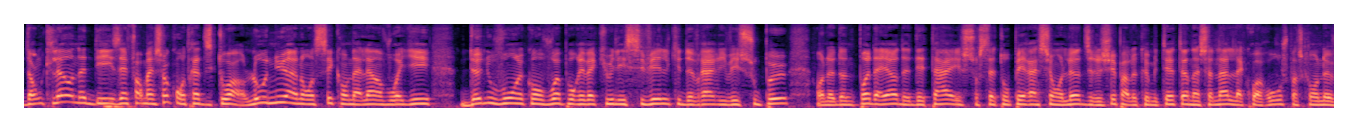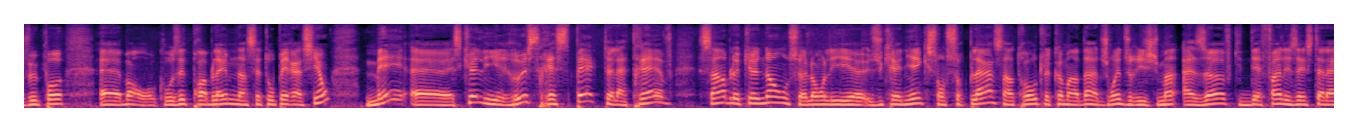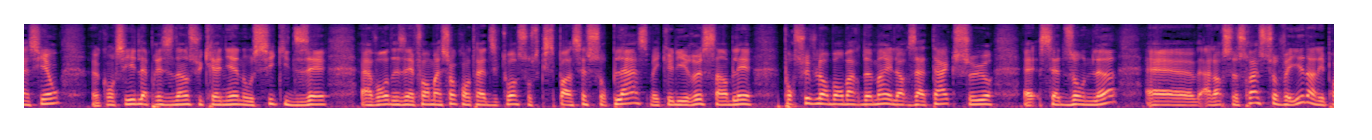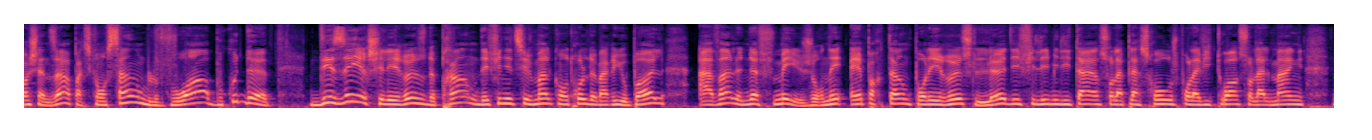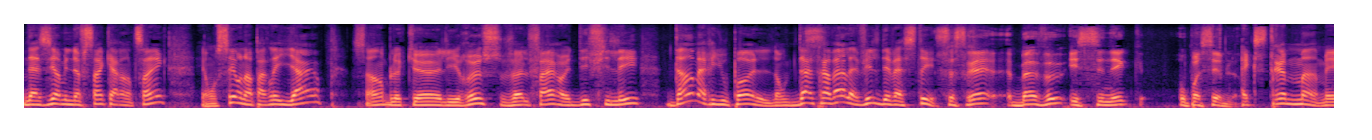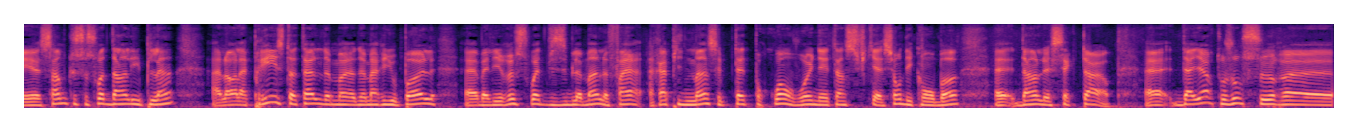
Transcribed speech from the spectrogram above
donc là, on a des informations contradictoires. L'ONU a annoncé qu'on allait envoyer de nouveau un convoi pour évacuer les civils qui devrait arriver sous peu. On ne donne pas d'ailleurs de détails sur cette opération-là dirigée par le Comité international de la Croix-Rouge parce qu'on ne veut pas, euh, bon, causer de problèmes dans cette opération. Mais euh, est-ce que les Russes respectent la trêve? Semble que non, selon les euh, Ukrainiens qui sont sur place, entre autres le commandant adjoint du régiment Azov qui défend les installations, un conseiller de la présidence ukrainienne aussi qui disait avoir des informations contradictoires sur ce qui se passait sur place, mais que les Russes semblaient poursuivre leurs bombardements et leurs attaques sur cette zone-là. alors ce sera surveillé dans les prochaines heures parce qu'on semble voir beaucoup de désir chez les Russes de prendre définitivement le contrôle de Mariupol avant le 9 mai, journée importante pour les Russes, le défilé militaire sur la place rouge pour la victoire sur l'Allemagne nazie en 1945. Et on sait, on en parlait hier, semble que les Russes veulent faire un défilé dans Mariupol, donc à travers la ville dévastée. Ce serait baveux et cynique possible. Extrêmement, mais il semble que ce soit dans les plans. Alors la prise totale de, de Mariupol, euh, ben, les Russes souhaitent visiblement le faire rapidement. C'est peut-être pourquoi on voit une intensification des combats euh, dans le secteur. Euh, D'ailleurs, toujours sur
